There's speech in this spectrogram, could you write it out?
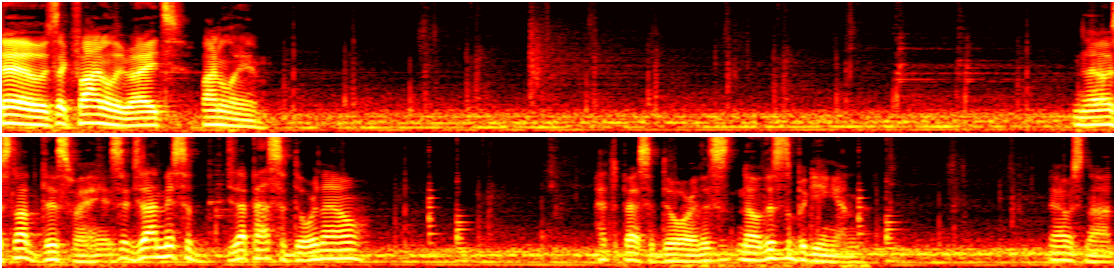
Know, it's like finally, right? Finally. No, it's not this way. Is it, did I miss a, did I pass a door now? I had to pass a door. This is, no, this is the beginning. No, it's not.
